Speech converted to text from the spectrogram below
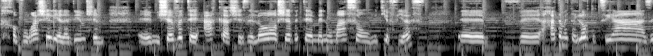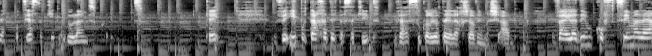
חבורה של ילדים של, אה, משבט אה, אכ"א, שזה לא שבט מנומס או מתייפייף, ואחת המטיילות הוציאה, הוציאה שקית גדולה עם סוכריות. אוקיי? והיא פותחת את השקית, והסוכריות האלה עכשיו הם משאב. והילדים קופצים עליה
